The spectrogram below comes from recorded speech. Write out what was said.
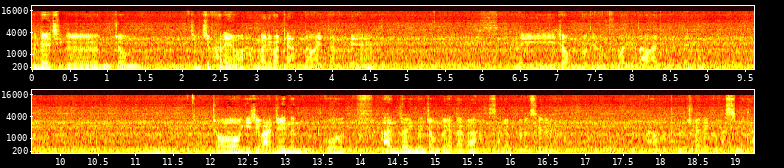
근데 지금 좀 찝찝하네요. 한 마리밖에 안 나와 있다는 게. 원래 이 정도 되면 두 마리가 나와야 되는데. 음, 저기 지금 앉아있는 곳 앉아있는 정도에다가 사료 그릇을 다부터는 줘야 될 것 같습니다.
